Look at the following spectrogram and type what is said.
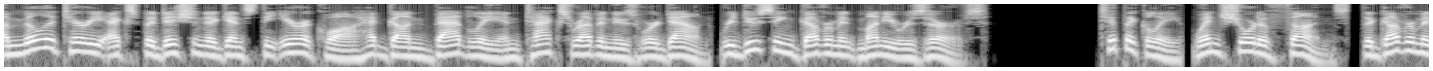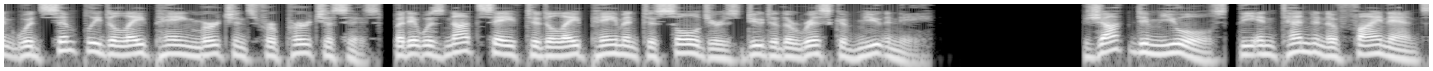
A military expedition against the Iroquois had gone badly and tax revenues were down, reducing government money reserves. Typically, when short of funds, the government would simply delay paying merchants for purchases, but it was not safe to delay payment to soldiers due to the risk of mutiny. Jacques de Meules, the intendant of finance,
